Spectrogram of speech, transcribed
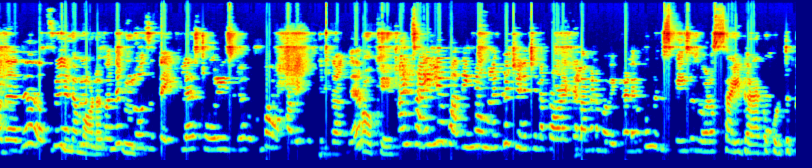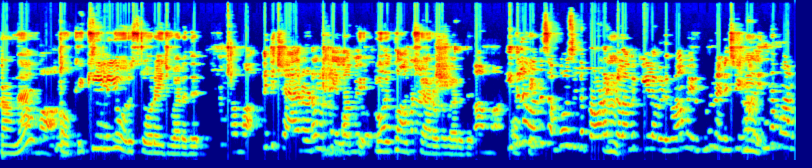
அதாவது இந்த model. வந்து. க்ளோஸ் டைப்ல ஸ்டோரேஜ்ல ரொம்ப அழகாவே கொடுத்திருக்காங்க. ஓகே அண்ட் சைட்லயும் பாத்தீங்கன்னா உங்களுக்கு சின்ன சின்ன ப்ராடக்ட் எல்லாமே நம்ம வைக்கிற அளவுக்கு உங்களுக்கு ஸ்பேசஸோட சைட் ரேக் கொடுத்துருக்காங்க. ஓகே கீழேயும் ஒரு ஸ்டோரேஜ் வருது. ஆமா வித் சேரோட உங்களுக்கு எல்லாமே வருது. ஆமா இதுல. வந்து சப்போஸ் இந்த ப்ராடக்ட் எல்லாமே கீழே விழுகாம இருக்கணும்னு நினைச்சீங்கன்னா இந்த மாதிரி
